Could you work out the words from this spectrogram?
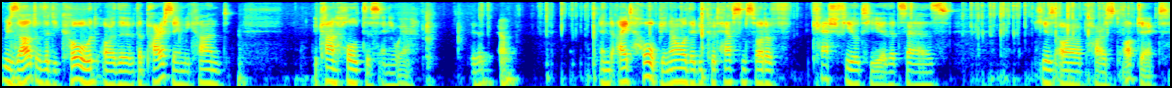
result of the decode or the, the parsing, we can't, we can't hold this anywhere. Yeah. And I'd hope, you know, that we could have some sort of cache field here that says, here's our parsed object.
